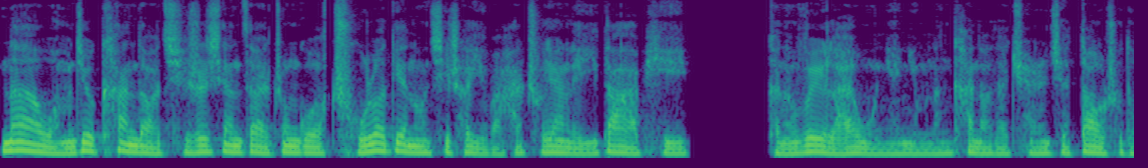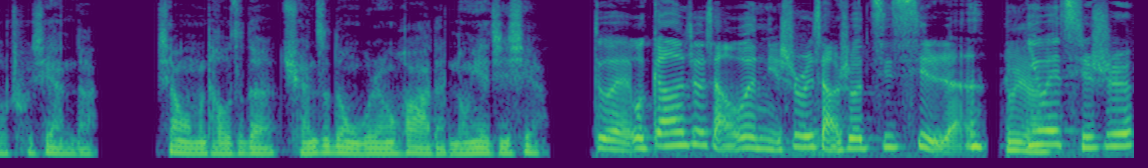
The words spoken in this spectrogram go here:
那我们就看到，其实现在中国除了电动汽车以外，还出现了一大批，可能未来五年你们能看到在全世界到处都出现的，像我们投资的全自动无人化的农业机械。对我刚刚就想问你，是不是想说机器人？对，因为其实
